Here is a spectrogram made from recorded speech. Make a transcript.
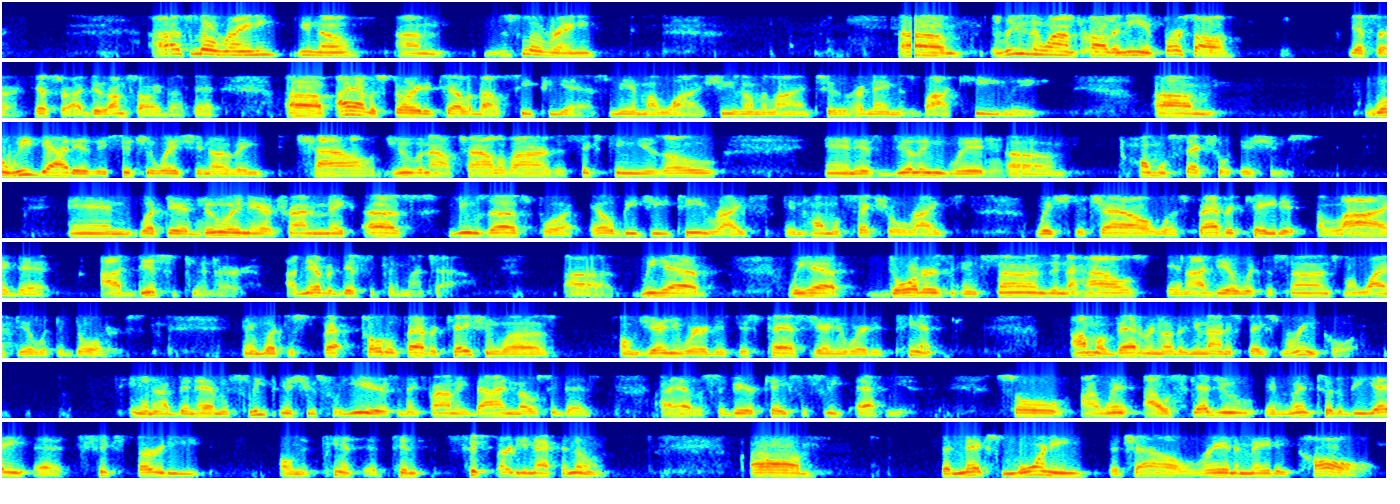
Uh, it's a little rainy, you know. Um, it's a little rainy. Um, the reason why I'm calling in, first off, yes, sir. Yes, sir. I do. I'm sorry about that. Uh, I have a story to tell about CPS. Me and my wife. She's on the line too. Her name is Baki Lee. Um, what we got is a situation of a child, juvenile child of ours, is 16 years old, and is dealing with Mhm. um, homosexual issues. And what they're Mhm. doing, they're trying to make us use us for LBGT rights and homosexual rights, which the child was fabricated a lie that I disciplined her. I never disciplined my child. Uh, we have we have daughters and sons in the house, and I deal with the sons. My wife deal with the daughters. And what the fa- total fabrication was on January this, this past January the 10th. I'm a veteran of the United States Marine Corps, and I've been having sleep issues for years, and they finally diagnosed it as I have a severe case of sleep apnea. So I went. I was scheduled and went to the VA at 6:30 on the 10th at 10 6:30 in the afternoon. Um, the next morning, the child ran and made a call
